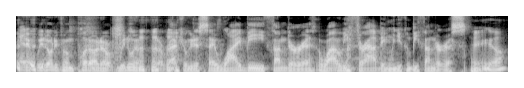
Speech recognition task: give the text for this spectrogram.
And if we don't even put out a, we don't even put erection, we just say why be thunderous or why be throbbing when you can be thunderous? There you go.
